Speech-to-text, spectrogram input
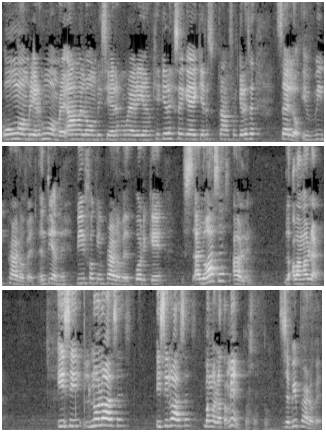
a un hombre y eres un hombre, ama al hombre. Y si eres mujer y eres- que quieres ser gay, quieres ser trans, quieres ser, serlo y be proud of it, ¿entiendes? Be fucking proud of it. Porque lo haces, hablen. Lo- van a hablar. Y si no lo haces, y si lo haces, van a hablar también. Exacto. Entonces, be proud of it.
